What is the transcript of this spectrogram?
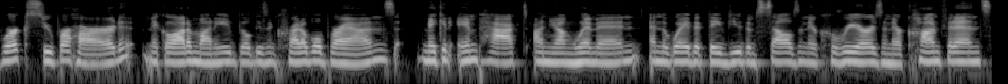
work super hard, make a lot of money, build these incredible brands, make an impact on young women and the way that they view themselves and their careers and their confidence.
